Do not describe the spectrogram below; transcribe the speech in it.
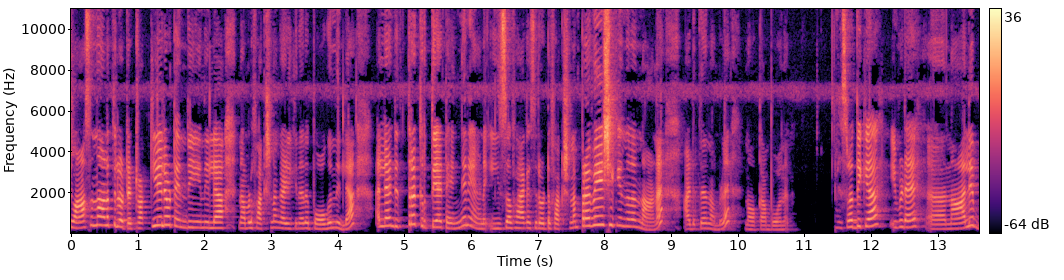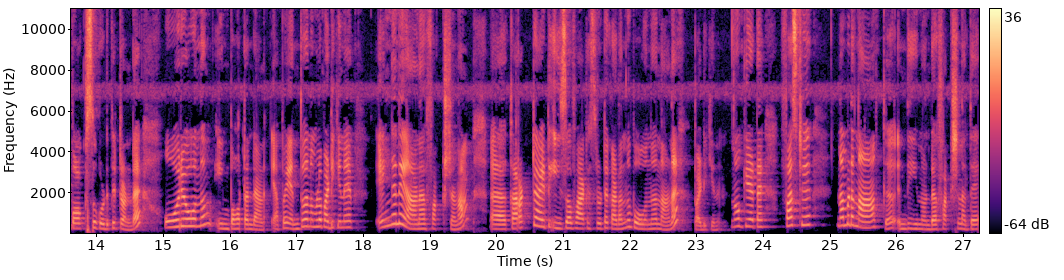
ശ്വാസനാളത്തിലോട്ട് ട്രക്കിയയിലോട്ട് എന്ത് ചെയ്യുന്നില്ല? നമ്മൾ ഭക്ഷണം കഴിക്കുന്നത് പോകുന്നില്ല. അല്ലാണ്ട് ഇത്ര കൃത്യമായിട്ട് എങ്ങനെയാണ് ഈസോഫാഗസിലോട്ട് ഭക്ഷണം പ്രവേശിക്കുന്നതെന്നാണ് അടുത്തത് നമ്മൾ നോക്കാൻ പോകുന്നത്. ശ്രദ്ധിക്കുക ഇവിടെ നാല് ബോക്സ് കൊടുത്തിട്ടുണ്ട്. ഓരോന്നും ഇമ്പോർട്ടന്റ് ആണ്. അപ്പോൾ എന്തുവാ നമ്മൾ പഠിക്കുന്നത് എങ്ങനെയാണ് ഭക്ഷണം കറക്റ്റായിട്ട് ഈസോഫാഗസിലോട്ട് കടന്നു പോകുന്നതെന്നാണ് പഠിക്കുന്നത്. നോക്കിയാട്ടെ ഫസ്റ്റ് നമ്മുടെ നാക്ക് എന്ത് ചെയ്യുന്നുണ്ട്? ഭക്ഷണത്തെ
